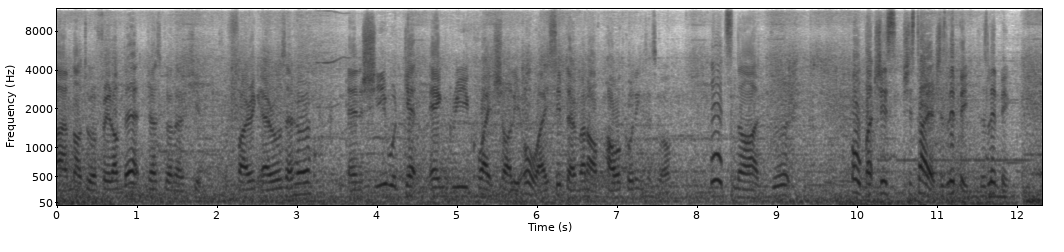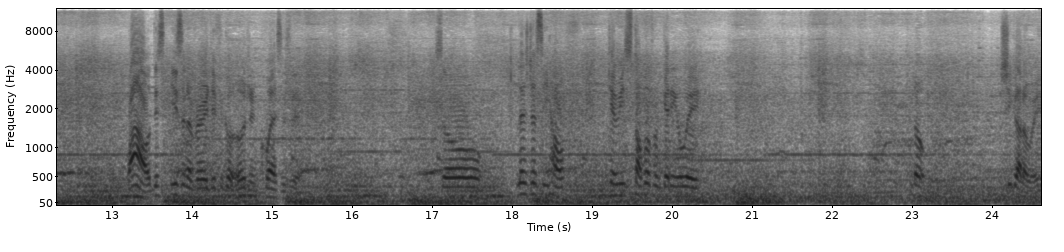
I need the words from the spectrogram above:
I'm not too afraid of that, just gonna keep firing arrows at her and she would get angry quite shortly. Oh, I seem to have run out of power coatings as well. That's not good. Oh, but she's she's tired, she's limping, she's limping. Wow, this isn't a very difficult urgent quest, is it? So, let's just see how... Can we stop her from getting away? No. She got away.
